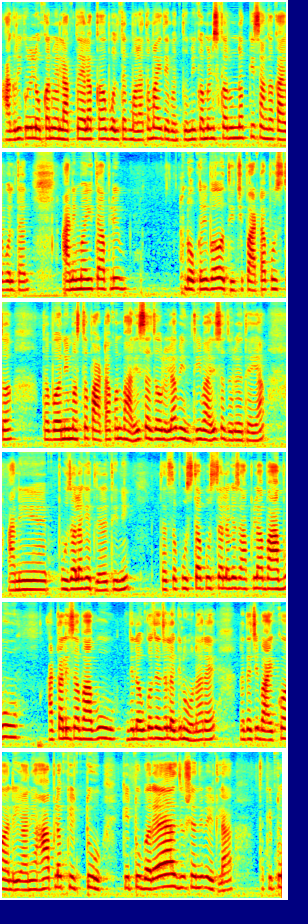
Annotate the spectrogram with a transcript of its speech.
आग्रिकुली लोकांमध्ये लागतं याला का बोलतात मला तर माहिती आहे पण तुम्ही कमेंट्स करून नक्की सांगा काय बोलतात. आणि मग इथं आपली डोकरी ब होती जी पाटा पुसतं. तर बनी मस्त पाटा पण भारी सजवलेला भिंती भारी सजवल्या होत्या या. आणि पूजाला घेतलेलं तिने. तसं पुसता पुसता लगेच आपला बाबू अटालीचा बाबू म्हणजे लवकर त्यांचं लगीन होणार आहे. ना त्याची बायको आली आणि हा आपला किट्टू किट्टू बऱ्याच दिवसांनी भेटला. तर किट्टू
